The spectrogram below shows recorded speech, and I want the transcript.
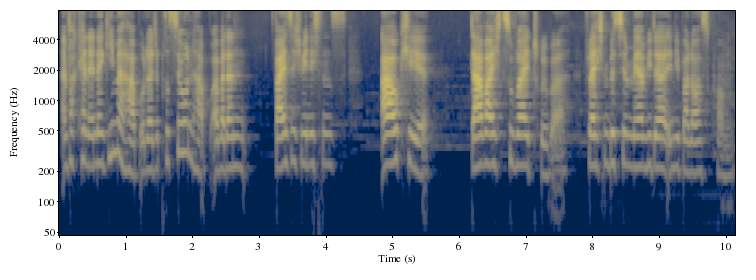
einfach keine Energie mehr habe oder Depressionen habe. Aber dann weiß ich wenigstens, ah, okay, da war ich zu weit drüber. Vielleicht ein bisschen mehr wieder in die Balance kommen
